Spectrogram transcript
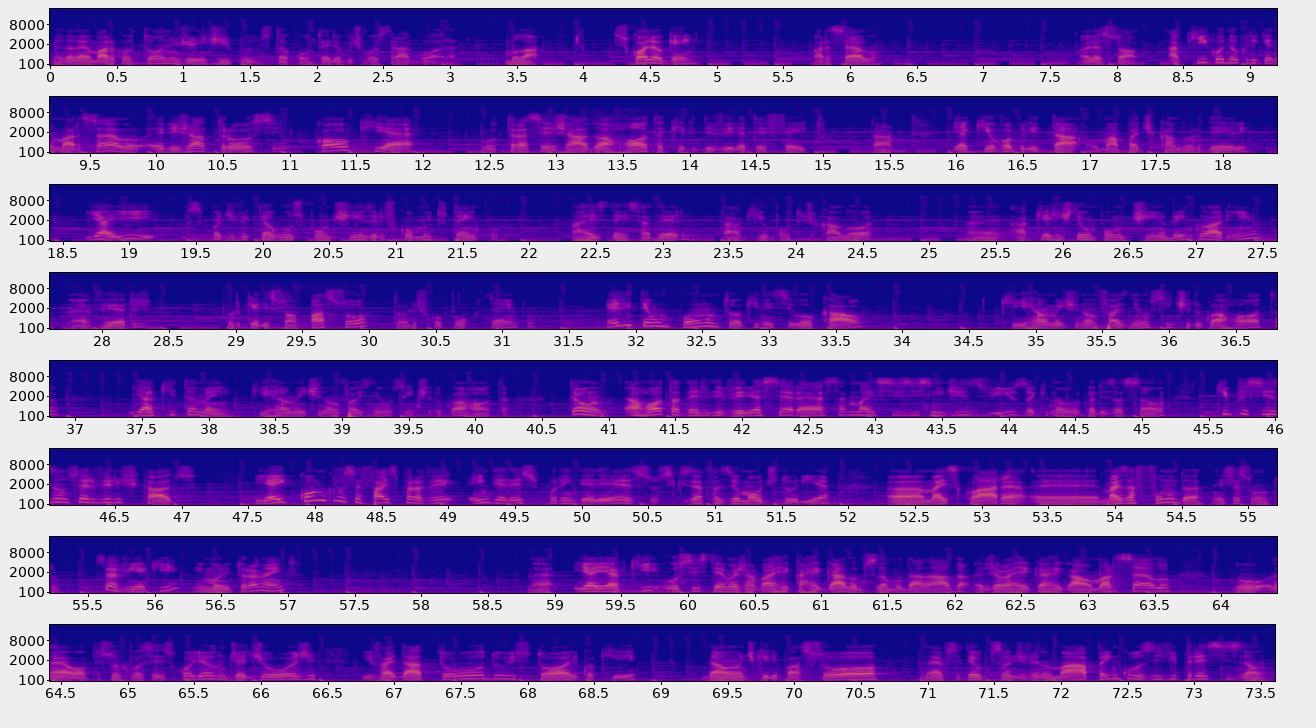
Meu nome é Marco Antônio, gerente de produtos da Container, eu vou te mostrar agora. Vamos lá. Escolhe alguém. Marcelo. Olha só. Aqui quando eu cliquei no Marcelo, ele já trouxe qual que é o tracejado, a rota que ele deveria ter feito, tá? E aqui eu vou habilitar o mapa de calor dele. E aí, você pode ver que tem alguns pontinhos, ele ficou muito tempo na residência dele, tá? Aqui o ponto de calor. Né? Aqui a gente tem um pontinho bem clarinho, né? verde, porque ele só passou, então ele ficou pouco tempo. Ele tem um ponto aqui nesse local, que realmente não faz nenhum sentido com a rota, e aqui também, que realmente não faz nenhum sentido com a rota. Então, a rota dele deveria ser essa, mas existem desvios aqui na localização que precisam ser verificados. E aí, como que você faz para ver endereço por endereço, se quiser fazer uma auditoria uh, mais clara, é, mais a funda nesse assunto? Você vai vir aqui em monitoramento, né? E aí aqui o sistema já vai recarregar, não precisa mudar nada, ele já vai recarregar o Marcelo, no, né, a pessoa que você escolheu no dia de hoje, e vai dar todo o histórico aqui da onde que ele passou, né? Você tem a opção de ver no mapa, inclusive precisão,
